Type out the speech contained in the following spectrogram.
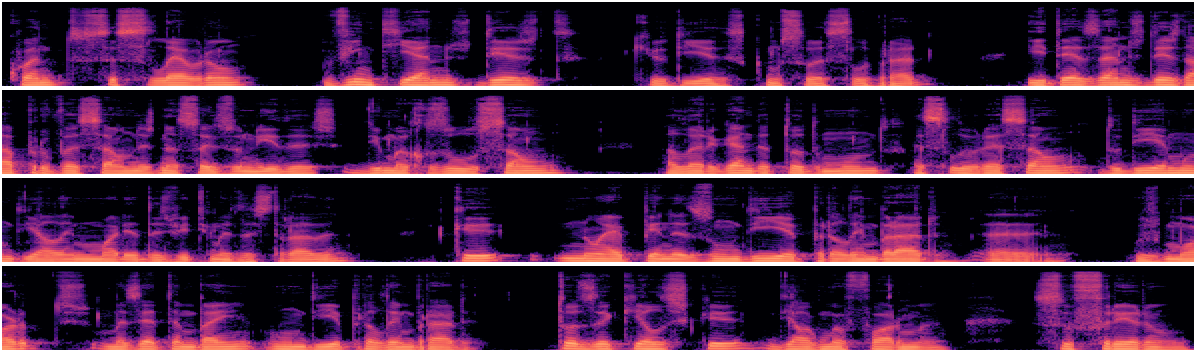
quanto se celebram 20 anos desde que o dia se começou a celebrar e 10 anos desde a aprovação nas Nações Unidas de uma resolução alargando a todo o mundo a celebração do Dia Mundial em Memória das Vítimas da Estrada, que não é apenas um dia para lembrar uh, os mortos, mas é também um dia para lembrar todos aqueles que, de alguma forma, sofreram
